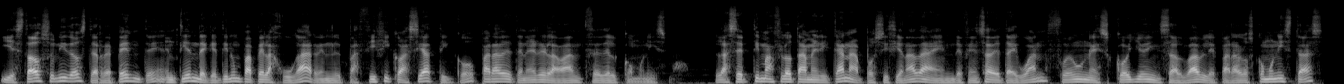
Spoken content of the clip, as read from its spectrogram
y Estados Unidos de repente entiende que tiene un papel a jugar en el Pacífico Asiático para detener el avance del comunismo. La séptima flota americana posicionada en defensa de Taiwán fue un escollo insalvable para los comunistas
